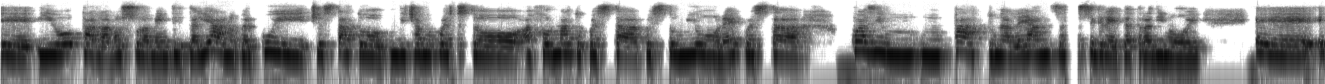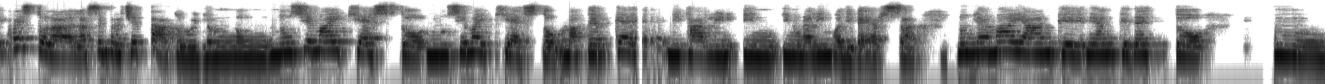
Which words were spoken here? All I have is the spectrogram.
e io parlavo solamente italiano, per cui c'è stato, diciamo, questo, ha formato questa, questa unione, questa, quasi un, un, patto, un'alleanza segreta tra di noi. E, e questo l'ha, l'ha, sempre accettato lui, non, non, non, si è mai chiesto, non si è mai chiesto ma perché mi parli in, in una lingua diversa? Non mi ha mai anche, neanche detto mm,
